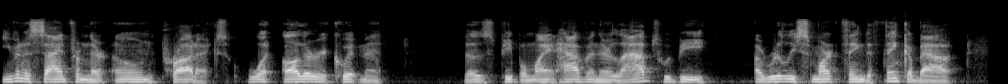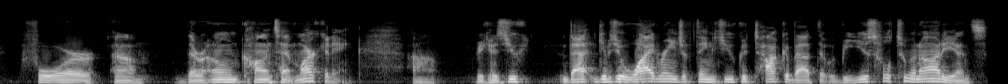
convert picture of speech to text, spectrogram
even aside from their own products, what other equipment those people might have in their labs would be a really smart thing to think about for um, their own content marketing, uh, because you that gives you a wide range of things you could talk about that would be useful to an audience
